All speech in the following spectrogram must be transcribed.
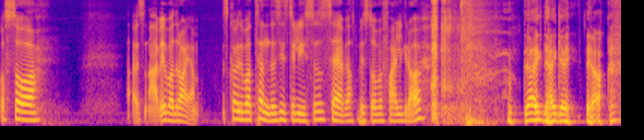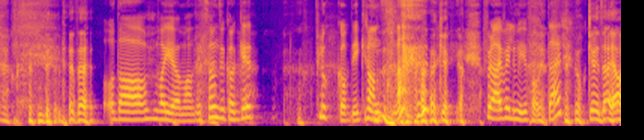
Og så er vi sånn, nei, vi bare drar hjem. Skal vi bare tenne det siste lyset, så ser vi at vi står ved feil grav. Det er, det er gøy. Ja. Det, det. Og da, hva gjør man, liksom? Du kan ikke plukke opp de kransene. okay, ja. For det er veldig mye folk der. Okay, det, ja.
